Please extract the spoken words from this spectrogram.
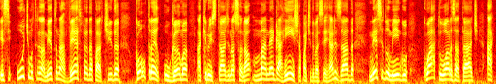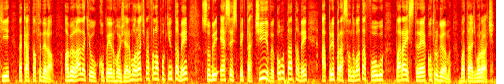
esse último treinamento na véspera da partida contra o Gama aqui no Estádio Nacional Mané Garrincha. A partida vai ser realizada nesse domingo, 4 horas da tarde, aqui na capital federal. Ao meu lado aqui o companheiro Rogério Morotti para falar um pouquinho também sobre essa expectativa, como está também a preparação do Botafogo para a estreia contra o Gama. Boa tarde, Morotti.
